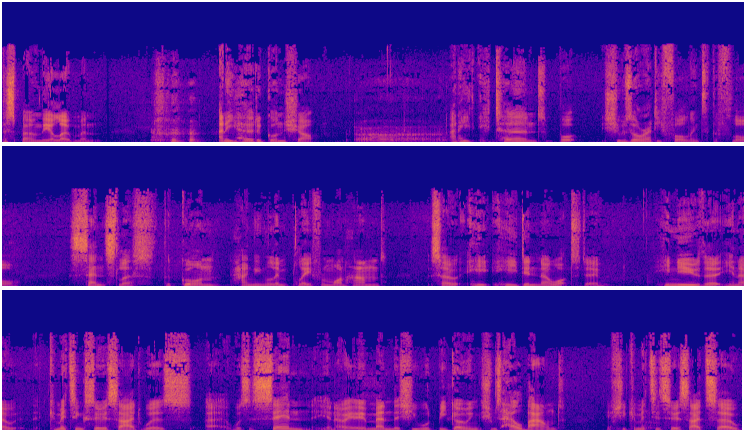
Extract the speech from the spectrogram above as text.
postpone the elopement. and he heard a gunshot. And he, he turned, but she was already falling to the floor, senseless, the gun hanging limply from one hand. So he, he didn't know what to do. He knew that, you know, committing suicide was uh, was a sin. You know, it meant that she would be going, she was hellbound if she committed suicide. So,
